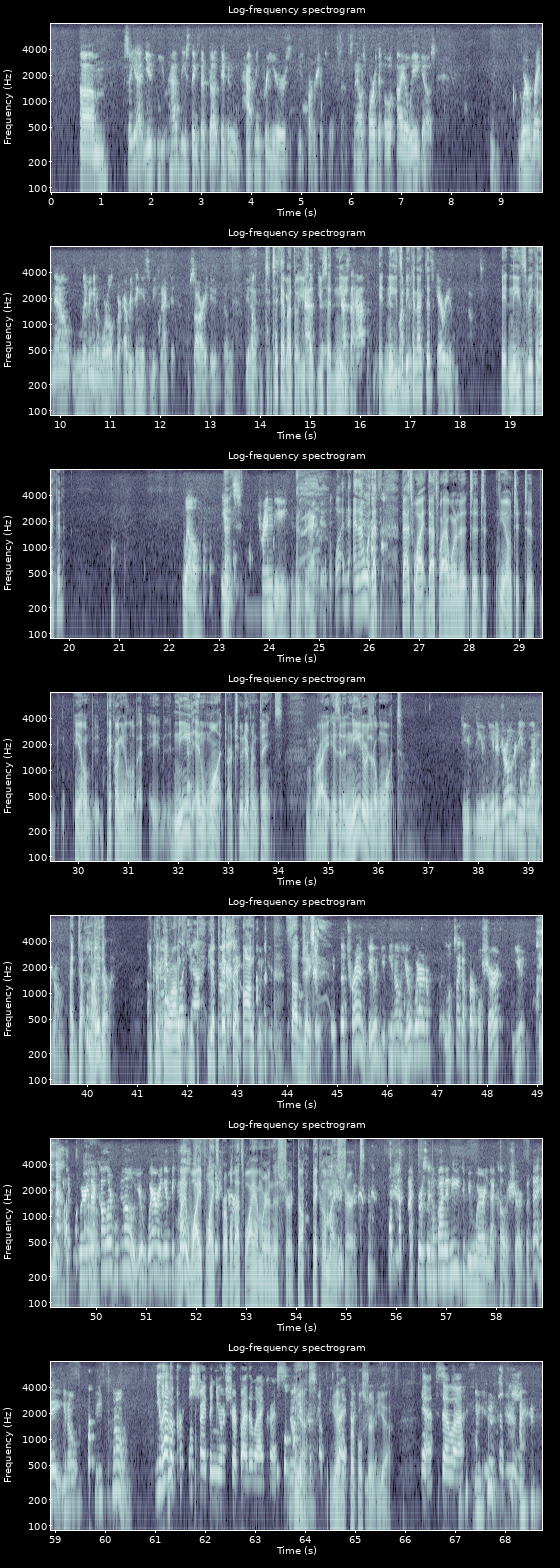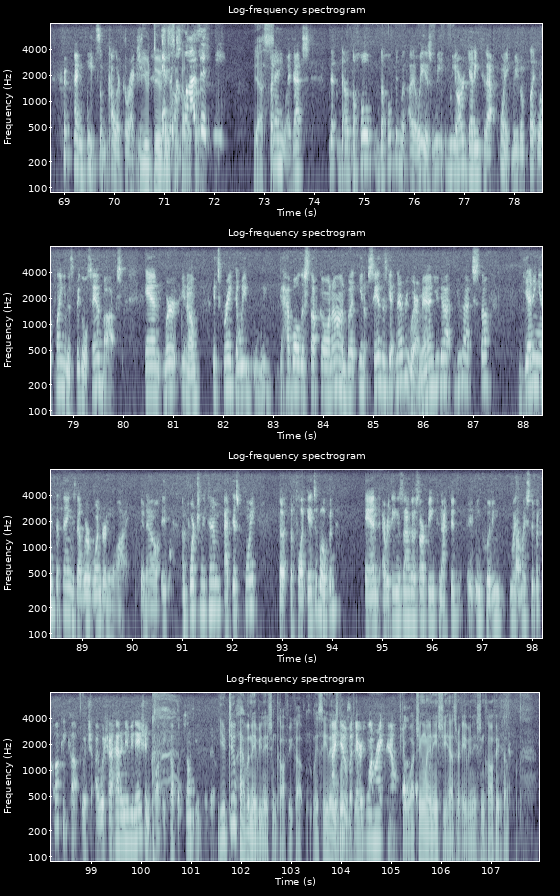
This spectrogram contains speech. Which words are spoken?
Um, so yeah, you you have these things that do, they've been happening for years. These partnerships make sense. Now, as far as the o- IOE goes, we're right now living in a world where everything needs to be connected. I'm sorry, dude. Um, you know, Oh, take that back though. You said has- you said need. to. It needs to be connected? Scary. It needs to be connected. Well, it's trendy to be connected. Well, and, and I want that's that's why that's why I wanted to, to, to you know to, to you know pick on you a little bit. Need and want are two different things, Mm-hmm. right? Is it a need or is it a want? Do you, do you need a drone or do you want a drone? I don't neither. You picked the Okay. wrong Yeah. you, you picked the wrong subject. It's, it's a trend, dude. You, you know, you're wearing a it looks like a purple shirt. You do you want to be wearing Oh. that color? No, you're wearing it because My wife likes purple. That's why I'm wearing this shirt. Don't pick on my shirt. I personally don't find a need to be wearing that color shirt. But that, hey, you know, each his own. You have a purple stripe in your shirt, by the way, Chris. No, Yes, you have a purple shirt. Yeah, Yeah. So uh, you feel the need. I need some color correction. you do need It's a some color correction. need. Yes. But anyway, that's the, the, whole the whole thing with IOE is we, we are getting to that point. We've been play, we're playing in this big old sandbox, and we're you know it's great that we we have all this stuff going on, but you know sand is getting everywhere, man. You got you got stuff getting into things that we're wondering why. You know, it, unfortunately, Tim, at this point, the the floodgates have opened. And everything is now going to start being connected, including my, my stupid coffee cup, which I wish I had an AV Nation coffee cup like some people do. You do have an AV Nation coffee cup. Lacey, there's I do, but there's one right now. If you're watching Lainie, she has her AV Nation coffee cup.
